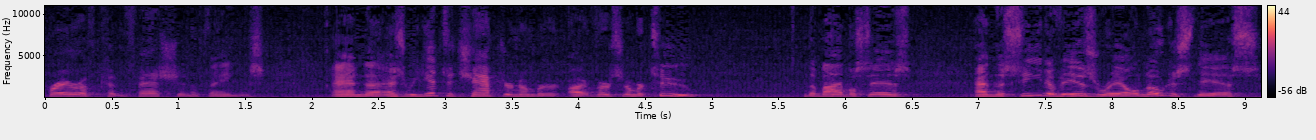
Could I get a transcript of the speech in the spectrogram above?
prayer of confession of things. And uh, as we get to chapter number, uh, verse number 2, the Bible says, And the seed of Israel, notice this,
